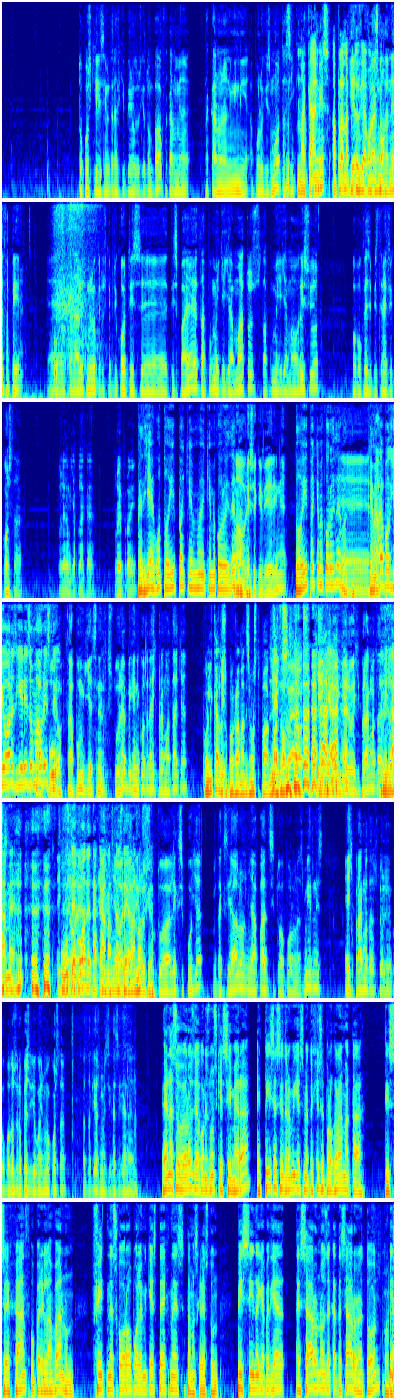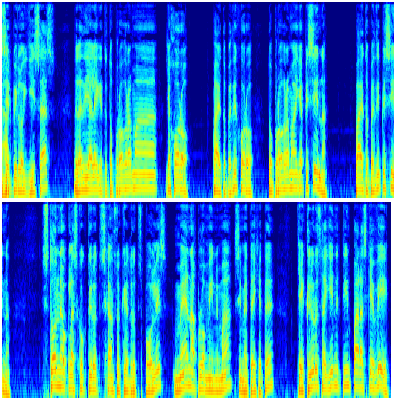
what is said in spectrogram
το πώς κύλησε η μεταγραφική περίοδος για τον ΠΑΟΚ. Θα, κάνουμε ένα, θα κάνω έναν μίνι απολογισμό. Τα συν και Να τα πλην. κάνεις, απλά να πει το Γίνονται διαγωνισμό. πράγματα, ναι, θα πει. Ε, θα αναλύσουμε λίγο και το σκεπτικό της, ε, της ΠαΕ. Θα πούμε και για Μάτος, θα πούμε και για Μαουρίσιο που από χθες επιστρέφει Κώστα. Το λέγαμε για πλάκα πρωί-πρωί. Παιδιά, εγώ το είπα και με, και με κοροϊδεύατε. Μαωρίσιο και Βιερίνια. Το είπα και με κοροϊδεύατε. Ε, και θα- μετά από δύο ώρες γυρίζω Θα Μαουρίστιο. πούμε, θα πούμε και για τη συνέντευξη του Ρέμπε. Γενικότερα έχει πραγματάκια. Πολύ καλός ο προγραμματισμός του Πάουκ. Ναι, πάντως. φοβερός. και γύρω γύρω έχει πράγματα. Μιλάμε. Έχει Ούτε μια εγώ δεν τα κάνω έχει μια αυτά στο ωραία Ιβανόφιο. δήλωση του Αλέξη Κούγια, μεταξύ άλλων, μια απάντηση του Απόλλωνα Μύρνη. Έχει πράγματα στο ελληνικό ποδόσφαιρο. Παίζει διαγωνισμό Κώστα. Θα τα πιάσουμε σιγά σιγά ένα. Ένας σοβαρός διαγωνισμός και σήμερα. Ετήσια συνδρομή για συμμετοχή σε προγράμματα τη ΧΑΝΘ που περιλαμβάνουν fitness, χορό, πολεμικές τέχνες, θα μας χρειαστούν. Πισίνα για παιδιά 4 έω 14 ετών Ωραία. της επιλογής σας. Δηλαδή διαλέγετε το πρόγραμμα για χορό. Πάει το παιδί χορό. Το πρόγραμμα για πισίνα. Πάει το παιδί πισίνα. Στο νεοκλασικό κτίριο της ΧΑΝ στο κέντρο της πόλης. Με ένα απλό μήνυμα συμμετέχετε και η κλήρωση θα γίνει την Παρασκευή.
